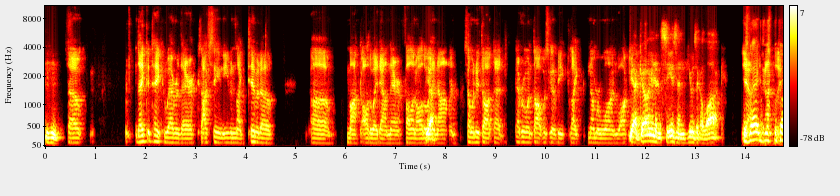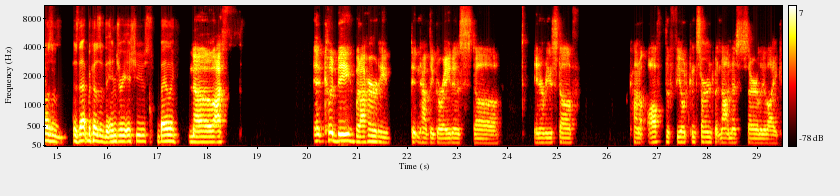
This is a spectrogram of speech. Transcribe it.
Mm-hmm. So they could take whoever there because I've seen even like Thibodeaux uh, mocked all the way down there, falling all the way Yeah. to nine. Someone who thought that everyone thought was going to be like number one walking. Yeah, going into the season, he was like a lock. Is Yeah, that just exactly. because of is that because of the injury issues, Bailey? No, I. It could be, but I heard he didn't have the greatest uh, interview stuff. Kind of off the field concerns, but not necessarily like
